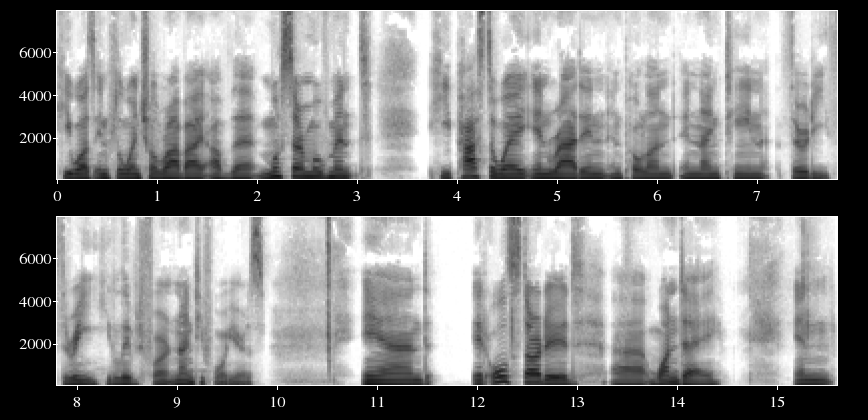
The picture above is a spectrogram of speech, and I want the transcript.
He was influential rabbi of the Musar movement. He passed away in Radin in Poland in 1933. He lived for 94 years. And it all started uh, one day in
